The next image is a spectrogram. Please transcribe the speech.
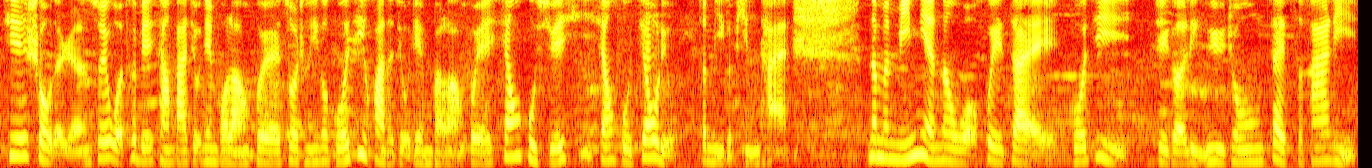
接受的人，所以我特别想把酒店博览会做成一个国际化的酒店博览会，相互学习、相互交流这么一个平台。那么明年呢，我会在国际这个领域中再次发力。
